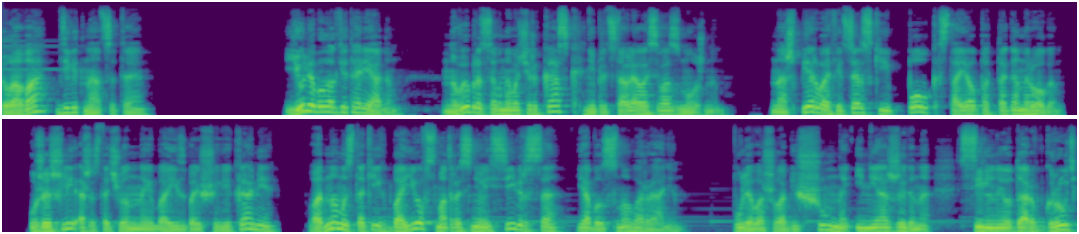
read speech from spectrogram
Глава 19. Юля была где-то рядом, но выбраться в Новочеркасск не представлялось возможным. Наш первый офицерский полк стоял под Таганрогом. Уже шли ожесточенные бои с большевиками. В одном из таких боев с матроснёй Сиверса я был снова ранен. Пуля вошла бесшумно и неожиданно. Сильный удар в грудь,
